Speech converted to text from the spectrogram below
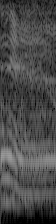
F.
